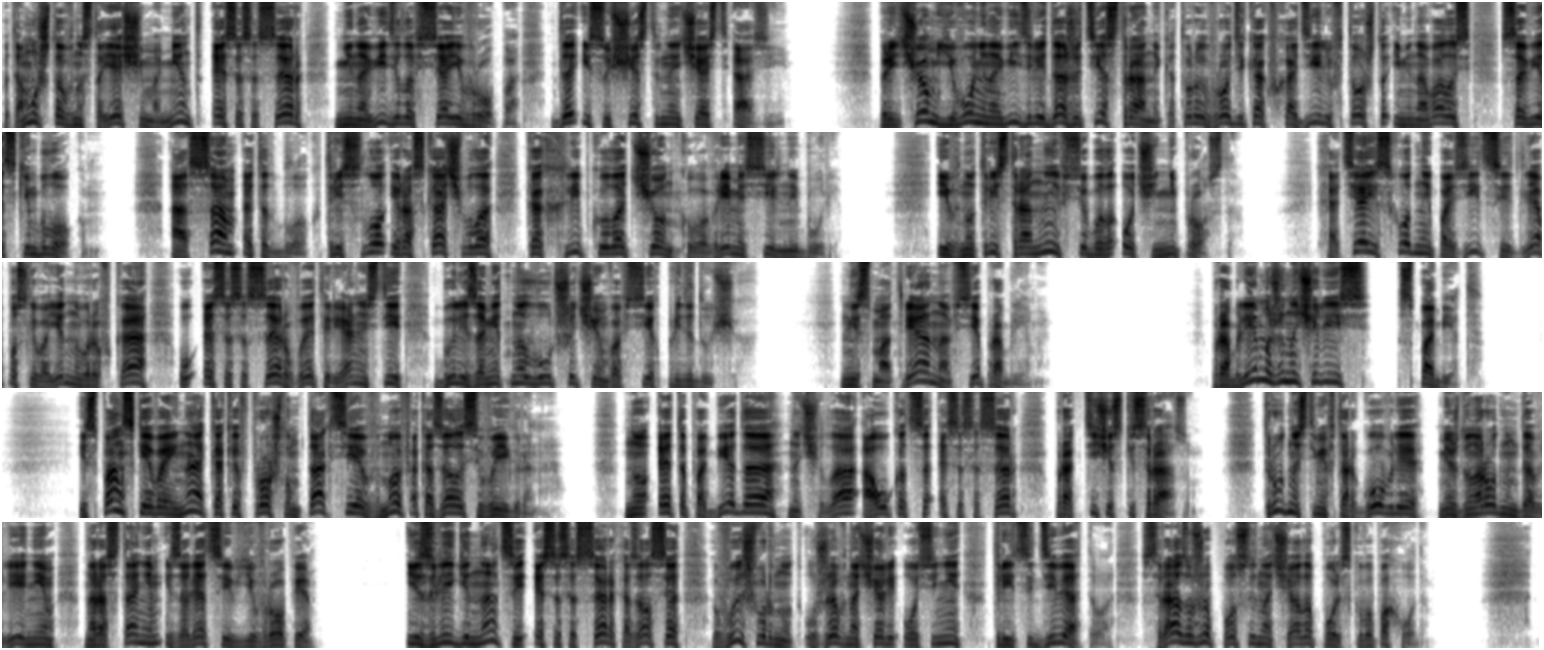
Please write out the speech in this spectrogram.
Потому что в настоящий момент СССР ненавидела вся Европа, да и существенная часть Азии. Причем его ненавидели даже те страны, которые вроде как входили в то, что именовалось Советским блоком. А сам этот блок трясло и раскачивало, как хлипкую лодчонку во время сильной бури. И внутри страны все было очень непросто. Хотя исходные позиции для послевоенного рывка у СССР в этой реальности были заметно лучше, чем во всех предыдущих. Несмотря на все проблемы. Проблемы же начались с побед. Испанская война, как и в прошлом такте, вновь оказалась выиграна. Но эта победа начала аукаться СССР практически сразу. Трудностями в торговле, международным давлением, нарастанием изоляции в Европе. Из Лиги наций СССР оказался вышвырнут уже в начале осени 1939-го, сразу же после начала польского похода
